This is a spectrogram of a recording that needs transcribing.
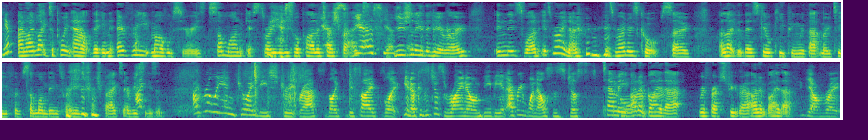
Yep. And I'd like to point out that in every Marvel series, someone gets thrown Yes. into a pile of trash bags. yes, yes, Usually the hero. In this one, it's Rhino. Mm-hmm. It's Rhino's corpse. So I like that they're still keeping with that motif of someone being thrown into trash bags every I- season. I really enjoy these street rats. Like besides, like you know, because it's just Rhino and BB, and everyone else is just. Tammy, I don't buy that. Riff Raff Street Rat, I don't buy that. Yeah, right.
